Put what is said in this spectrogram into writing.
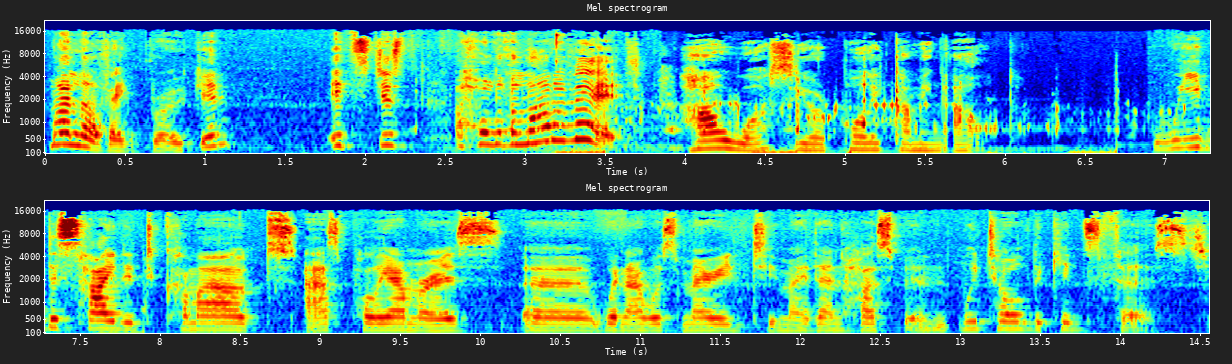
My love ain't broken. It's just a whole of a lot of it. How was your poly coming out? We decided to come out as polyamorous uh, when I was married to my then husband. We told the kids first.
